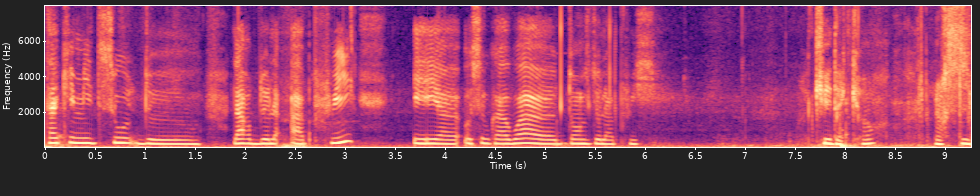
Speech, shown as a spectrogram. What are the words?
Takemitsu de l'arbre de la à pluie et euh, Osokawa euh, danse de la pluie. Ok, d'accord. Merci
